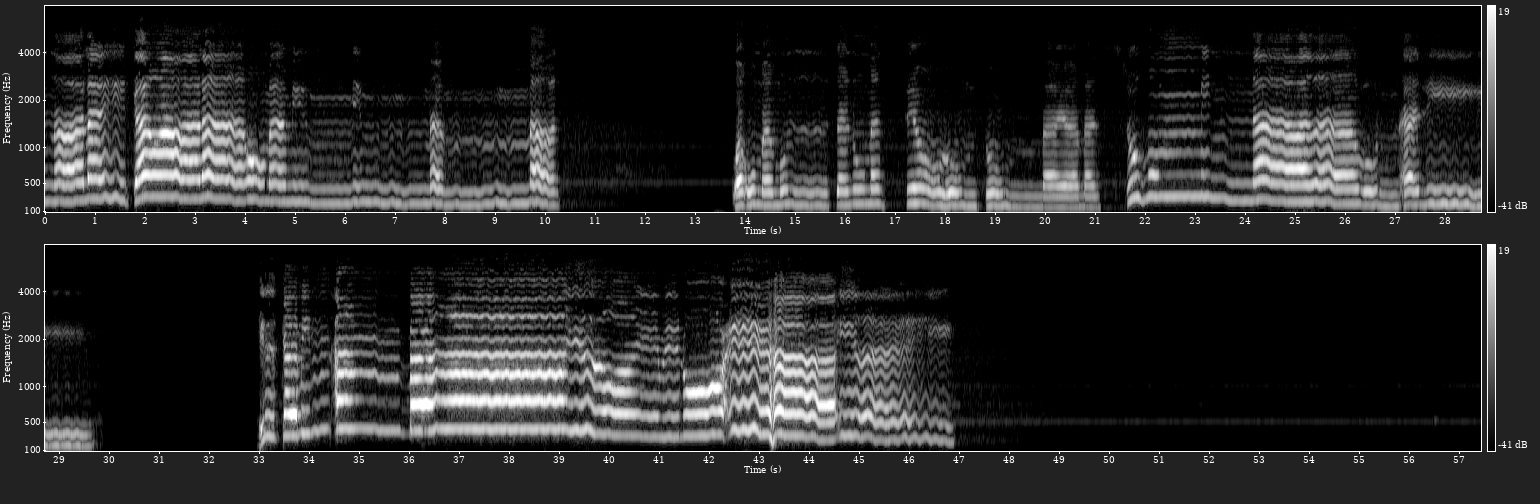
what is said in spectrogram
عليك وعلى أمم ممن معك. وأمم سنمتعهم ثم يمسهم منا عذاب أليم. تلك من أنباء الغيب نوحيها إليك.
